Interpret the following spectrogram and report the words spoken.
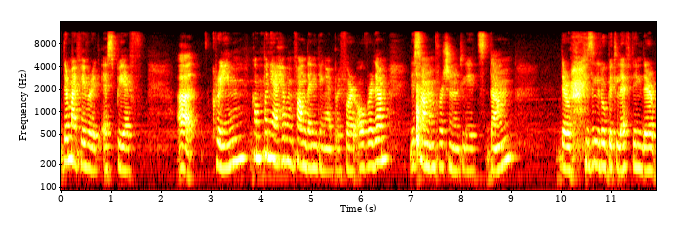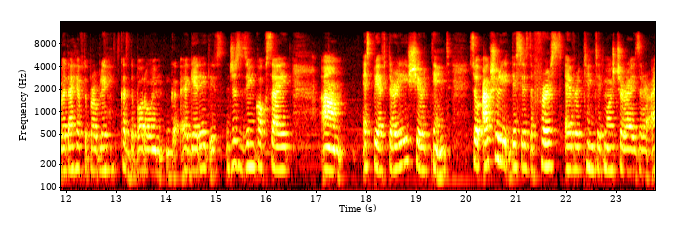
they're my favorite spf uh, cream company. I haven't found anything i prefer over them. This one unfortunately it's done. There is a little bit left in there but I have to probably cut the bottle and uh, get it. It's just zinc oxide um, SPF 30 sheer tint. So actually this is the first ever tinted moisturizer I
